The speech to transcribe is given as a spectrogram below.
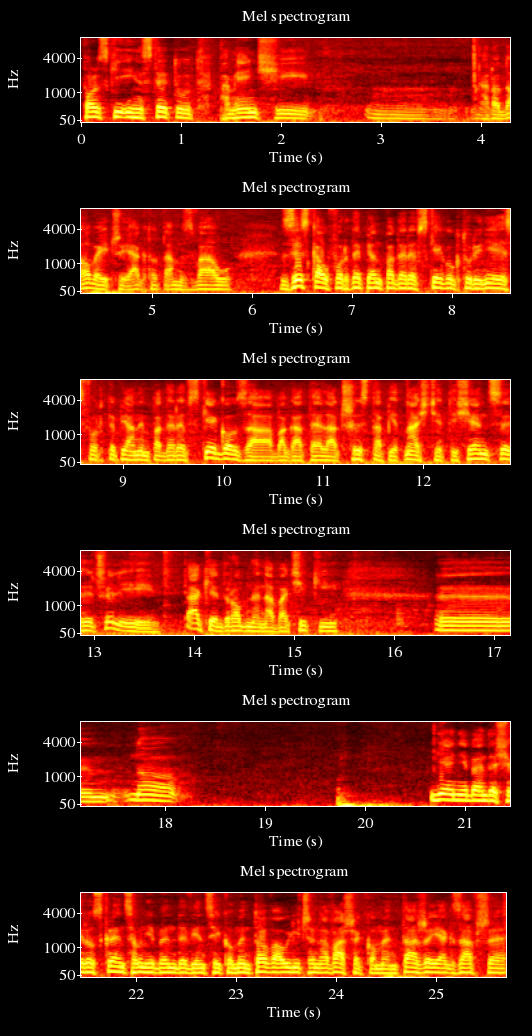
Polski Instytut Pamięci mm, Narodowej, czy jak to tam zwał, zyskał fortepian Paderewskiego, który nie jest fortepianem Paderewskiego, za bagatela 315 tysięcy, czyli takie drobne nawaciki. Yy, No, nie, nie będę się rozkręcał, nie będę więcej komentował. Liczę na Wasze komentarze, jak zawsze.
